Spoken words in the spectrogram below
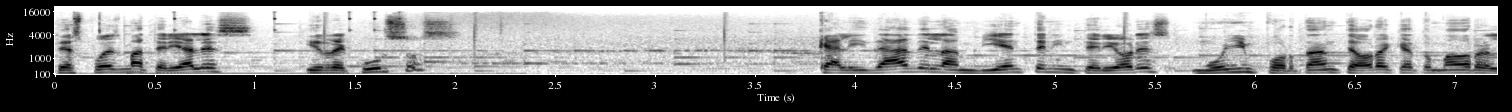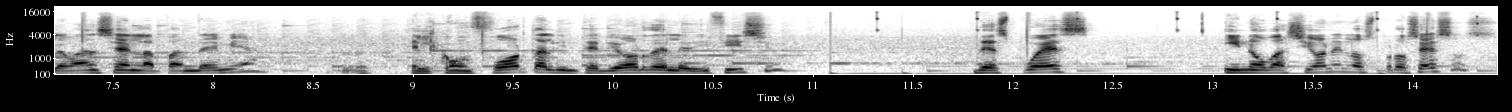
Después materiales y recursos. Calidad del ambiente en interiores, muy importante ahora que ha tomado relevancia en la pandemia. El confort al interior del edificio. Después, innovación en los procesos,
